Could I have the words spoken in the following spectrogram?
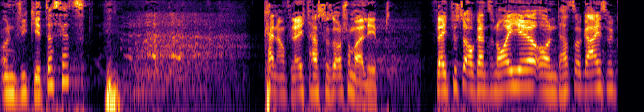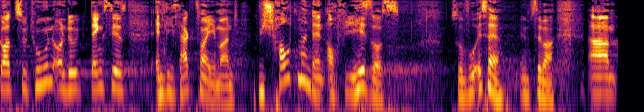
und wie geht das jetzt? Keine Ahnung, vielleicht hast du es auch schon mal erlebt. Vielleicht bist du auch ganz neu hier und hast doch gar nichts mit Gott zu tun und du denkst dir, endlich sagt's mal jemand. Wie schaut man denn auf Jesus? So, wo ist er im Zimmer? Ähm,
